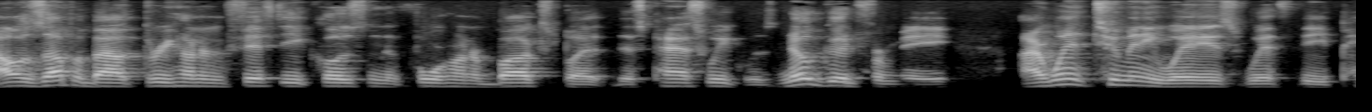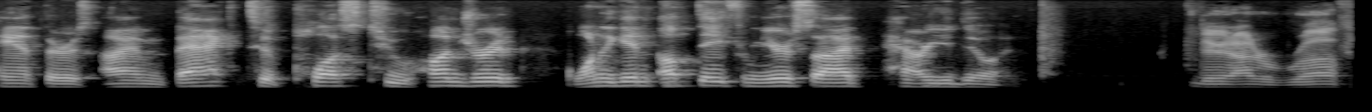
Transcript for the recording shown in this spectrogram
I was up about 350, closing at 400 bucks, but this past week was no good for me. I went too many ways with the Panthers. I'm back to plus 200. I want to get an update from your side. How are you doing? Dude, I had a rough,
